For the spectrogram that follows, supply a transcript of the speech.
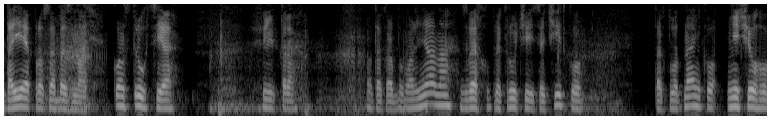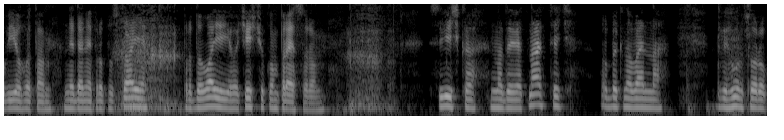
Дає про себе знати. Конструкція фільтра отака бумажняна, зверху прикручується чітко так плотненько, нічого в його там ніде не пропускає. Продуваю його чищу компресором. Свічка на 19 обикновенна. Двигун 40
